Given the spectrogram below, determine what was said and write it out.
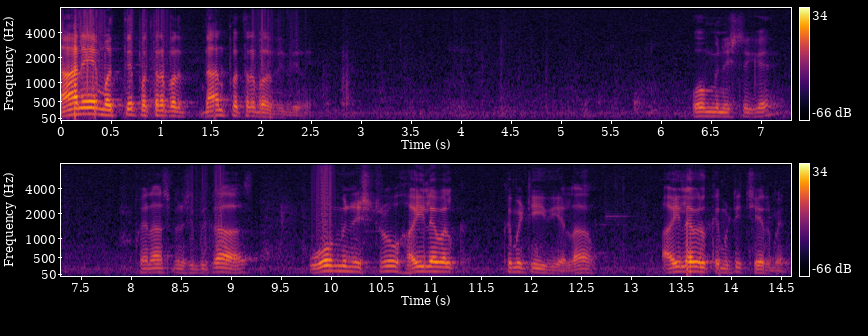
ನಾನೇ ಮತ್ತೆ ಪತ್ರ ಬರ್, ನಾನು ಪತ್ರ ಬರೆದಿದ್ದೀನಿ. ಹೋಮ್ ಮಿನಿಸ್ಟ್ರಿಗೆ finance ministry because home minister high level committee ಇದೆಯಲ್ಲ, ಹೈ ಲೆವೆಲ್ ಕಮಿಟಿ ಚೇರ್ಮನ್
